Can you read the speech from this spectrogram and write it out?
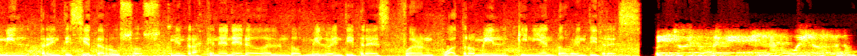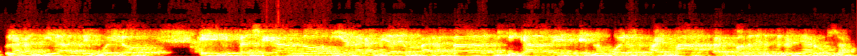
1.037 rusos, mientras que en enero del 2023 fueron 4.000 1523. De hecho, eso se ve en los vuelos, la cantidad de vuelos eh, que están llegando y en la cantidad de embarazadas y que cada vez en los vuelos hay más personas de nacionalidad rusa.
